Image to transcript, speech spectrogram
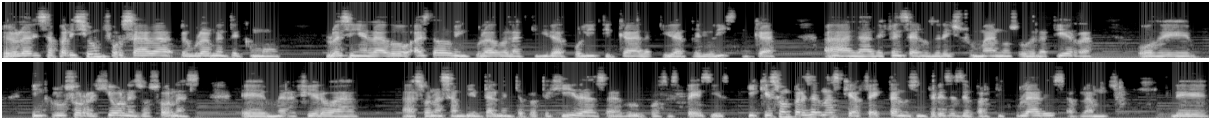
Pero la desaparición forzada, regularmente, como lo he señalado, ha estado vinculado a la actividad política, a la actividad periodística, a la defensa de los derechos humanos o de la tierra, o de incluso regiones o zonas. Eh, me refiero a a zonas ambientalmente protegidas, a grupos de especies, y que son personas que afectan los intereses de particulares, hablamos de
